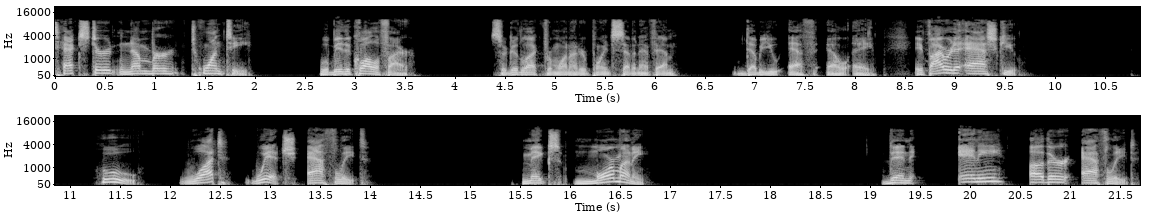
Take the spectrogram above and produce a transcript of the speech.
Texter number 20 will be the qualifier. So good luck from 100.7 FM, WFLA. If I were to ask you, who, what, which athlete makes more money than any other athlete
